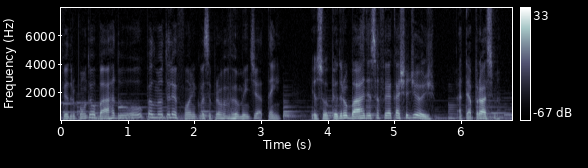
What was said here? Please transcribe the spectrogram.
pedro.elbardo ou pelo meu telefone que você provavelmente já tem. Eu sou Pedro Bardo e essa foi a caixa de hoje. Até a próxima!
